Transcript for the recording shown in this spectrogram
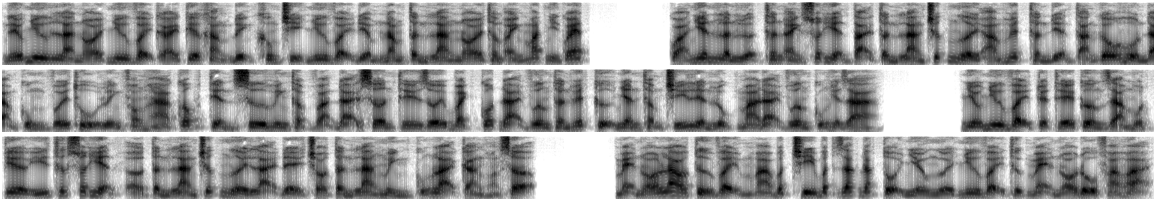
Nếu như là nói như vậy cái kia khẳng định không chỉ như vậy, điểm năm tần lang nói thầm ánh mắt nhìn quét. Quả nhiên lần lượt thân ảnh xuất hiện tại tần lang trước người ám huyết thần điện tán gẫu hồn đạm cùng với thủ lĩnh phong hà cốc tiền sư huynh thập vạn đại sơn thế giới bạch cốt đại vương thần huyết cự nhân thậm chí liền lục ma đại vương cũng hiện ra. Nhiều như vậy tuyệt thế cường giả một tia ý thức xuất hiện ở tần lang trước người lại để cho tần lang mình cũng lại càng hoảng sợ. Mẹ nó lao tử vậy mà bất chi bất giác đắc tội nhiều người như vậy, thực mẹ nó đổ phá hoại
